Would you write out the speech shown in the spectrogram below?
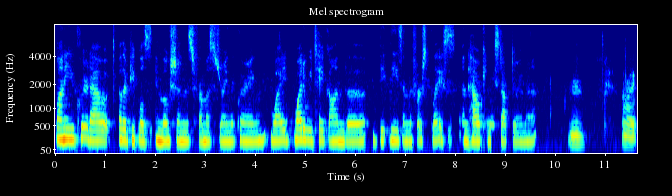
Bonnie, you cleared out other people's emotions from us during the clearing. Why why do we take on the, the these in the first place, and how can we stop doing that? Mm. All right.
